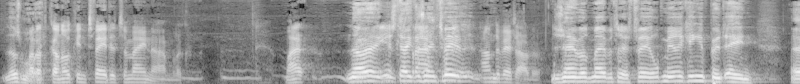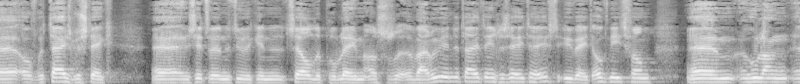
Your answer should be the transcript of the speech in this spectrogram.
Dat is mooi. Maar dat kan ook in tweede termijn namelijk. Maar nou, kijk, er zijn twee, aan de wethouder. Er zijn wat mij betreft twee opmerkingen. Punt 1, uh, over het tijdsbestek. Uh, zitten we natuurlijk in hetzelfde probleem als waar u in de tijd in gezeten heeft. U weet ook niet van um, hoe lang uh,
